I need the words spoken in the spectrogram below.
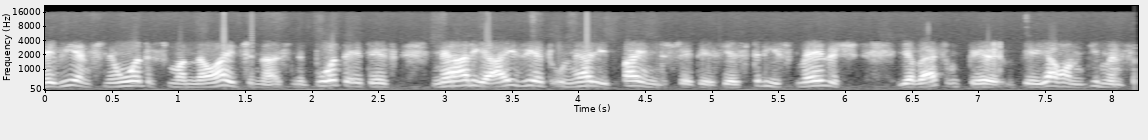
Neviens, ne otrs man nav aicinājis ne potēties, ne arī aiziet ne arī painteresēties. Ja es trīs mēnešus jau esmu pie, pie jauna ģimenes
